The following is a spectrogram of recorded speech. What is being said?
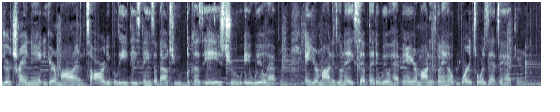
you're training your mind to already believe these things about you because it is true. It will happen. And your mind is going to accept that it will happen. And your mind is going to help work towards that to happen.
